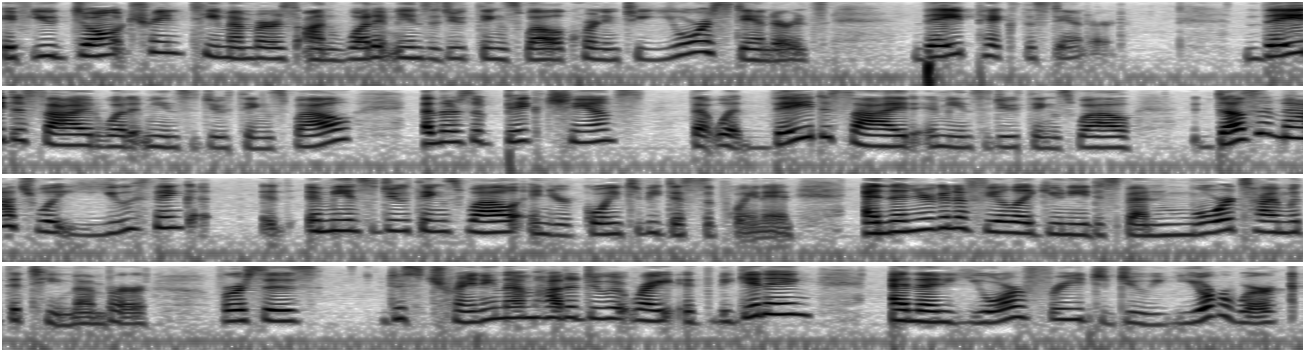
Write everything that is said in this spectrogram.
If you don't train team members on what it means to do things well according to your standards, they pick the standard. They decide what it means to do things well, and there's a big chance that what they decide it means to do things well doesn't match what you think it means to do things well, and you're going to be disappointed. And then you're going to feel like you need to spend more time with the team member versus just training them how to do it right at the beginning, and then you're free to do your work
